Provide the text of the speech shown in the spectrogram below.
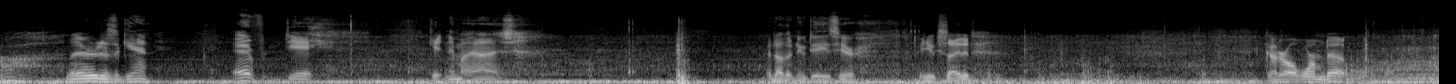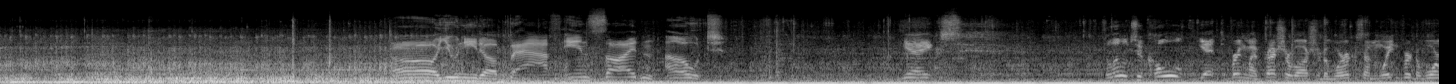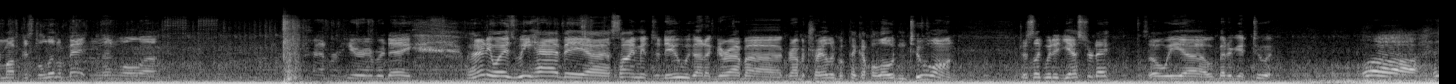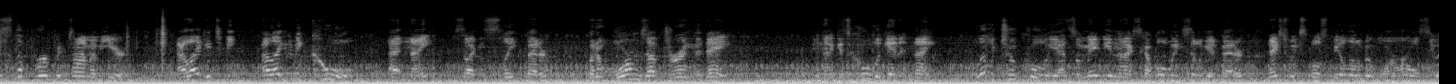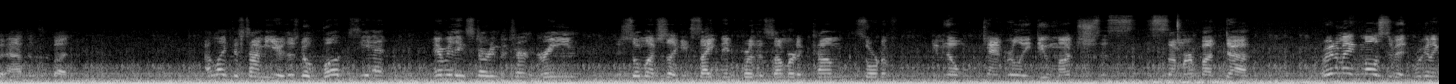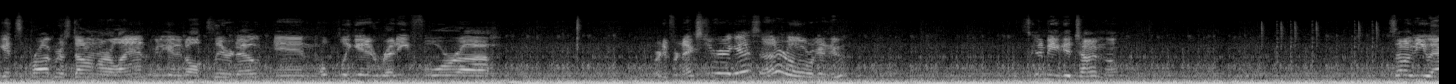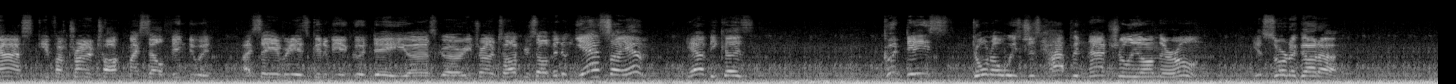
Oh, there it is again. Every day. Getting in my eyes. Another new day's here. Are you excited? Got her all warmed up. Oh, you need a bath inside and out. Yikes. It's a little too cold yet to bring my pressure washer to work, so I'm waiting for it to warm up just a little bit and then we'll uh, have her here every day. But anyways, we have a uh, assignment to do. We gotta grab a grab a trailer, go pick up a load in Teulon, just like we did yesterday. So we uh, we better get to it. Oh, this is the perfect time of year. I like it to be I like it to be cool at night so I can sleep better, but it warms up during the day. And then it gets cool again at night. A little too cool yet, so maybe in the next couple of weeks it'll get better. Next week's supposed to be a little bit warmer. We'll see what happens, but I like this time of year. There's no bugs yet. Everything's starting to turn green. There's so much like excitement for the summer to come, sort of, even though we can't really do much this, this summer, but uh, we're gonna make most of it. We're gonna get some progress done on our land. We're gonna get it all cleared out and hopefully get it ready for uh, ready for next year. I guess I don't know what we're gonna do. It's gonna be a good time though. Some of you ask if I'm trying to talk myself into it. I say every day it's gonna be a good day. You ask, are you trying to talk yourself into it? Yes, I am. Yeah, because good days don't always just happen naturally on their own. You sort of gotta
